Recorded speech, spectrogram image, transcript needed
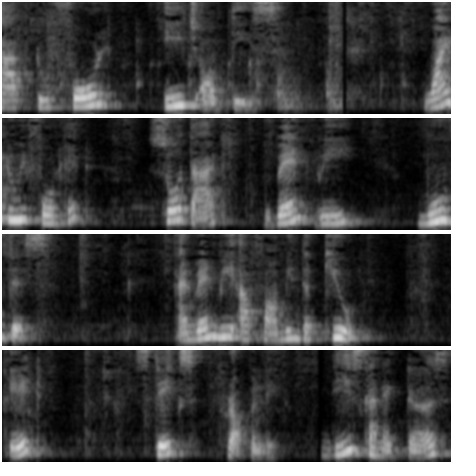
have to fold each of these. Why do we fold it? So that when we move this and when we are forming the cube, it sticks properly. These connectors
